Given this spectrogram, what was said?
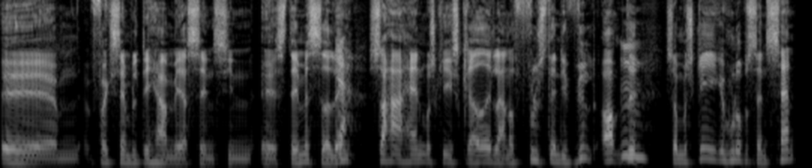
øh, for eksempel det her med at sende sin øh, stemmeseddel ind, Ja. så har han måske skrevet et eller andet fuldstændig vildt om mm. det, som måske ikke er 100% sandt.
